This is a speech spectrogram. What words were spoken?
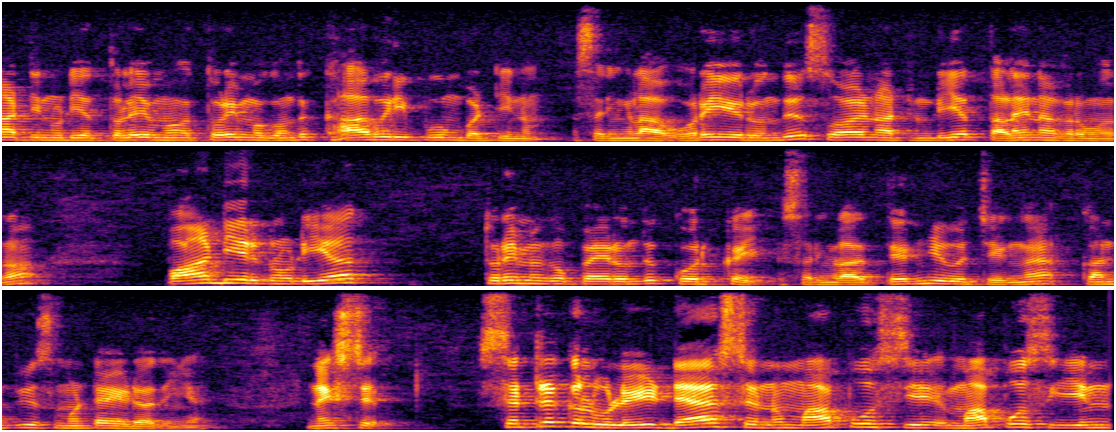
நாட்டினுடைய துறைமுக துறைமுகம் வந்து காவிரி பூம்பட்டினம். சரிங்களா? உறையூர் வந்து சோழ நாட்டினுடைய தலைநகரம் வரும். பாண்டியர்களுடைய துறைமுக பெயர் வந்து கொர்க்கை. சரிங்களா? அது தெரிஞ்சு வச்சுக்கோங்க. கன்ஃபியூஸ் மட்டும் ஆகிடாதீங்க நெக்ஸ்ட்டு செற்றக்கல்வொளி டேஸ் என்னும் மாப்போசி மாப்போசியின்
